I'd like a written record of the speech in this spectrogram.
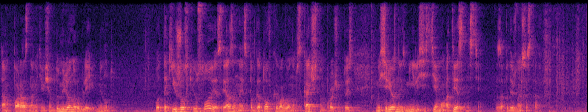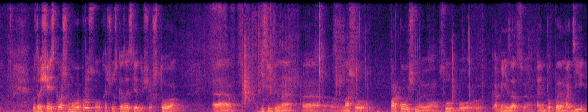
там, по разным этим вещам до миллиона рублей в минуту. Вот такие жесткие условия, связанные с подготовкой вагонов, с качеством и прочим. То есть мы серьезно изменили систему ответственности за подвижной состав. Возвращаясь к вашему вопросу, хочу сказать следующее, что э, действительно э, нашу парковочную службу, организацию АМПП, МАДИ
